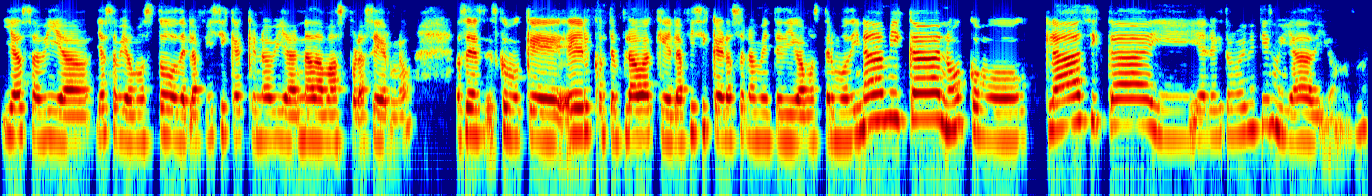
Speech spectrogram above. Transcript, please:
ya sabía, ya sabíamos todo de la física, que no había nada más por hacer, ¿no? O sea, es, como que él contemplaba que la física era solamente, digamos, termodinámica, ¿no? Como clásica y electromagnetismo y ya, digamos, ¿no?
